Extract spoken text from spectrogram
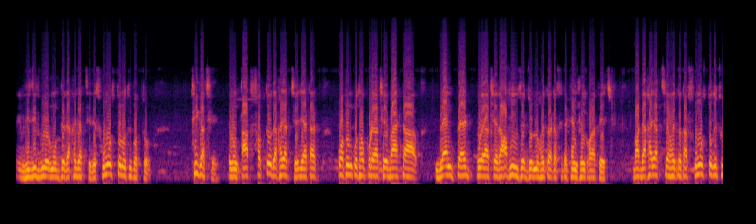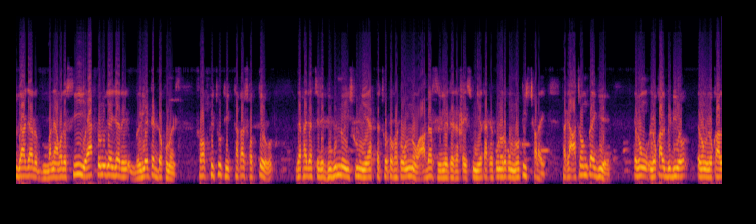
সেই ভিজিটগুলোর মধ্যে দেখা যাচ্ছে যে সমস্ত নথিপত্র ঠিক আছে এবং তার সত্ত্বেও দেখা যাচ্ছে যে একটা কটন কোথাও পড়ে আছে বা একটা ব্ল্যাঙ্ক প্যাড পড়ে আছে রাফ ইউজের জন্য হয়তো একটা সেটা ক্যান্সেল করা পেয়েছে বা দেখা যাচ্ছে হয়তো তার সমস্ত কিছু যা যার মানে আমাদের সি অ্যাক্ট অনুযায়ী যা রিলেটেড ডকুমেন্টস সব কিছু ঠিক থাকা সত্ত্বেও দেখা যাচ্ছে যে বিভিন্ন ইস্যু নিয়ে একটা ছোটোখাটো অন্য আদার্স রিলেটেড একটা ইস্যু নিয়ে তাকে কোনো রকম নোটিশ ছাড়াই তাকে আচমকায় গিয়ে এবং লোকাল ভিডিও এবং লোকাল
